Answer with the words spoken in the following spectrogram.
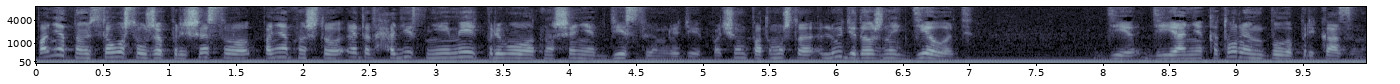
Понятно, из того, что уже предшествовало, понятно, что этот хадис не имеет прямого отношения к действиям людей. Почему? Потому что люди должны делать де, деяния, которое им было приказано.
